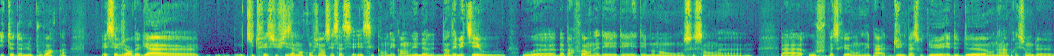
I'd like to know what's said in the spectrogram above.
il te donne le pouvoir, quoi. Et c'est le genre de gars qui te fait suffisamment confiance. Et ça, c'est quand on est, quand on est dans, des métiers où, où bah, parfois on a des, des, des, moments où on se sent pas ouf parce qu'on n'est pas, d'une, pas soutenu et de deux, on a l'impression de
